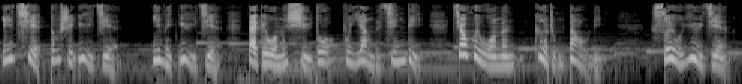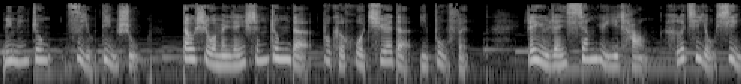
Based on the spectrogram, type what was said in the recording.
一切都是遇见，因为遇见带给我们许多不一样的经历。教会我们各种道理，所有遇见冥冥中自有定数，都是我们人生中的不可或缺的一部分。人与人相遇一场，何其有幸，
